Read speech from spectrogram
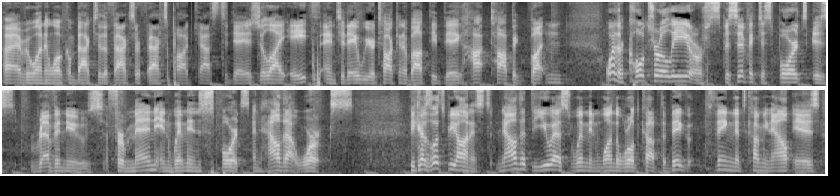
Hi, everyone, and welcome back to the Facts or Facts podcast. Today is July 8th, and today we are talking about the big hot topic button, whether culturally or specific to sports, is revenues for men and women's sports and how that works. Because let's be honest, now that the U.S. women won the World Cup, the big thing that's coming out is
